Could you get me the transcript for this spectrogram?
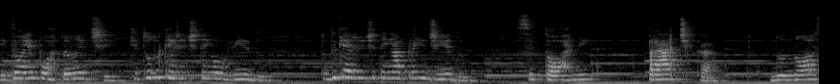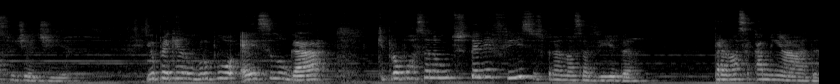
Então é importante que tudo que a gente tem ouvido, tudo que a gente tem aprendido, se torne prática no nosso dia a dia. E o pequeno grupo é esse lugar que proporciona muitos benefícios para a nossa vida, para a nossa caminhada,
